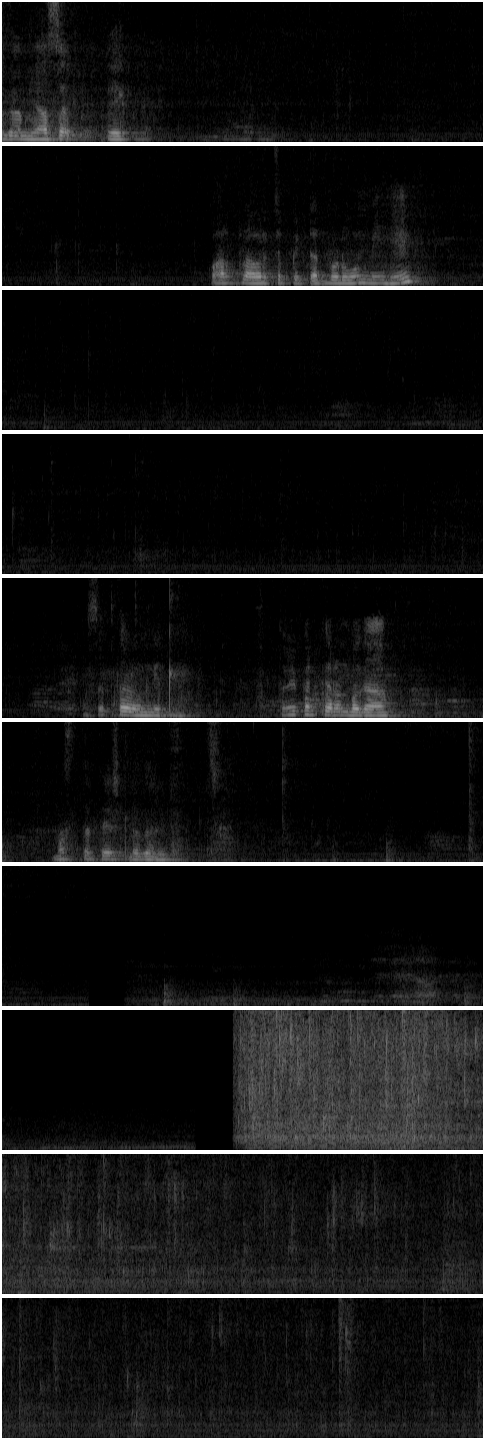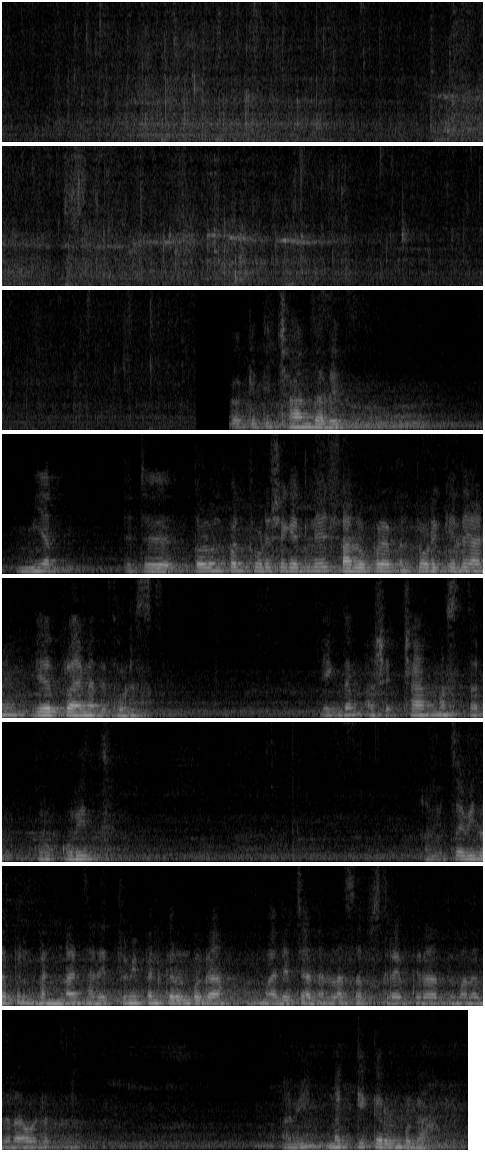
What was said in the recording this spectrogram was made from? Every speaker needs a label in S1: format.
S1: बघा मी असं एक कॉर्नफ्लॉवरच्या पिठात बुडवून मी हे असं तळून घेतलं. तुम्ही पण करून बघा. मस्त टेस्टला झाले बघा किती छान झालेत. मी आत- त्याचे तळून पण थोडेसे घेतले शालो फ्राय पण थोडे केले आणि एअर फ्रायमध्ये थोडेसे. एकदम असे छान मस्त कुरकुरीत. आणि चवीला पण भन्नाट झालेत तुम्ही पण करून बघा. माझ्या चॅनलला सबस्क्राईब करा. तुम्हाला जर आवडलं तर. आणि नक्की करून बघा.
